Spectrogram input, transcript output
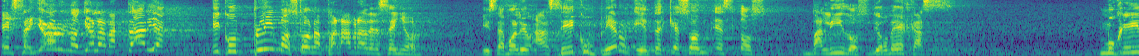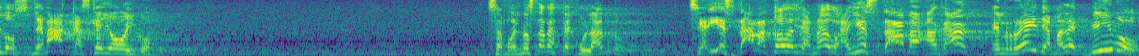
el Señor nos dio la bacteria y cumplimos con la palabra del Señor. Y Samuel dijo, así cumplieron. Y entonces, ¿qué son estos balidos de ovejas? Mugidos de vacas que yo oigo. Samuel no estaba especulando. Si ahí estaba todo el ganado, ahí estaba Agag, el rey de Amalek, vivo.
